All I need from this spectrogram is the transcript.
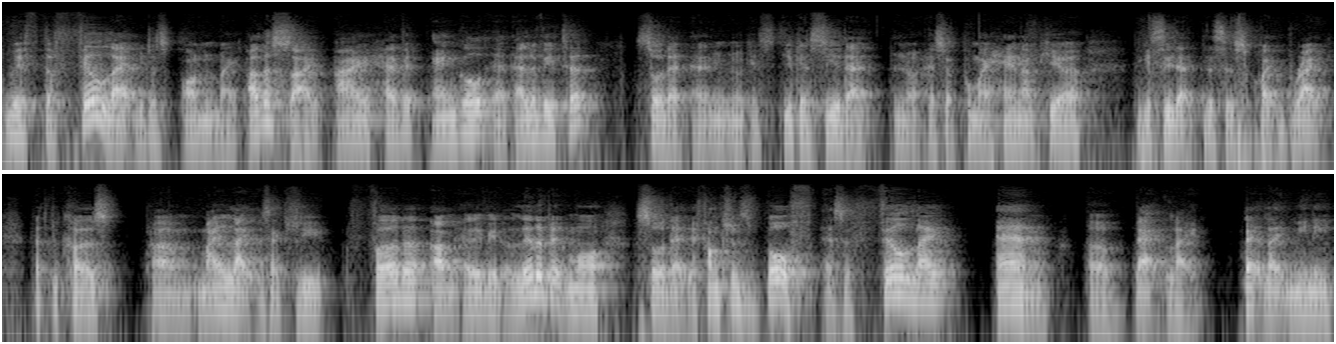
with the fill light, which is on my other side, I have it angled and elevated so that and you, can, you can see that, you know, as I put my hand up here, you can see that this is quite bright. That's because um, my light is actually further up and elevated a little bit more so that it functions both as a fill light and a backlight. Backlight meaning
